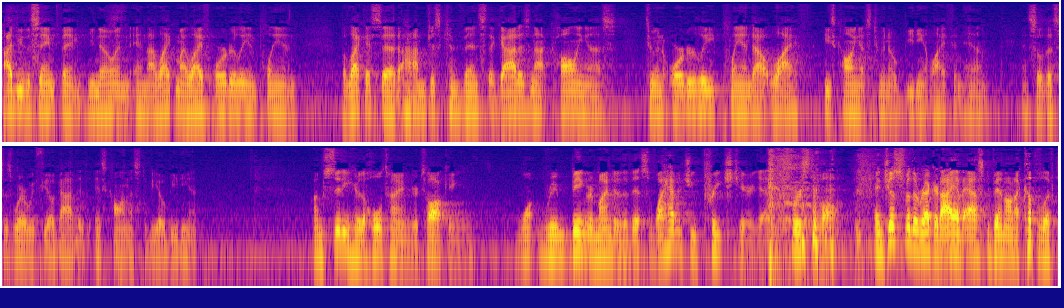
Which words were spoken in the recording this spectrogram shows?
I do the same thing, you know, and, and I like my life orderly and planned. But like I said, I'm just convinced that God is not calling us to an orderly, planned out life. He's calling us to an obedient life in Him. And so this is where we feel God is calling us to be obedient. I'm sitting here the whole time you're talking, being reminded of this. Why haven't you preached here yet, first of all? and just for the record, I have asked Ben on a couple of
